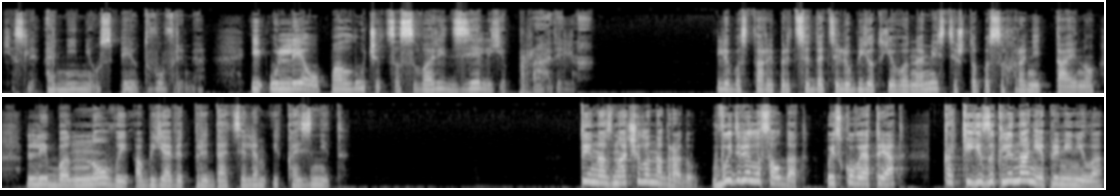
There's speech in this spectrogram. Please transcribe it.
«Если они не успеют вовремя, и у Лео получится сварить зелье правильно». Либо старый председатель убьет его на месте, чтобы сохранить тайну, либо новый объявит предателем и казнит. Ты назначила награду, выделила солдат, поисковый отряд. Какие заклинания применила?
